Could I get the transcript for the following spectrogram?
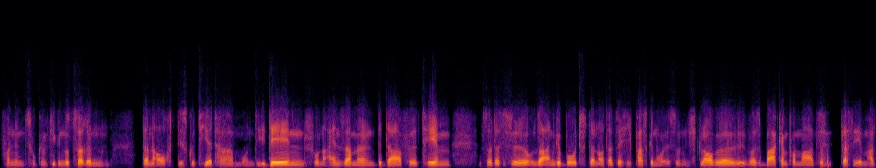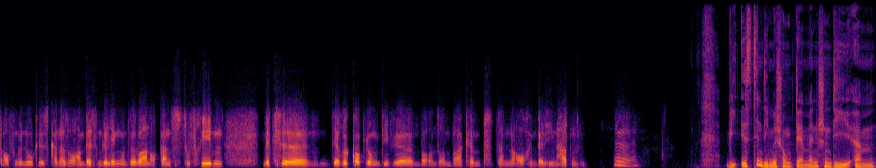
von den zukünftigen Nutzerinnen dann auch diskutiert haben und Ideen schon einsammeln, Bedarfe, Themen, so dass äh, unser Angebot dann auch tatsächlich passgenau ist. Und ich glaube, über das Barcamp-Format, das eben halt offen genug ist, kann das auch am besten gelingen. Und wir waren auch ganz zufrieden mit äh, der Rückkopplung, die wir bei unserem Barcamp dann auch in Berlin hatten. Mhm. Wie ist denn die Mischung der Menschen, die ähm,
